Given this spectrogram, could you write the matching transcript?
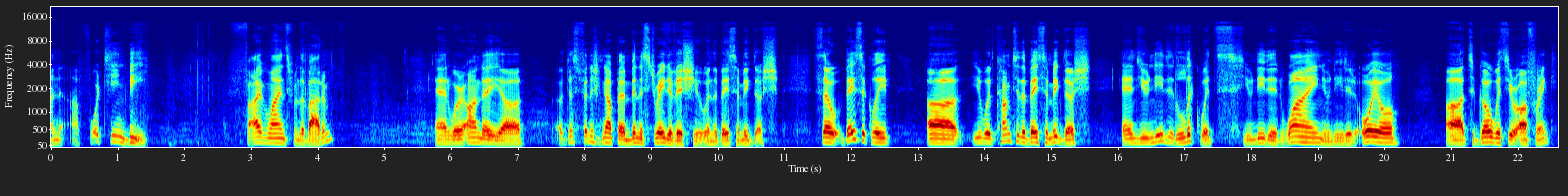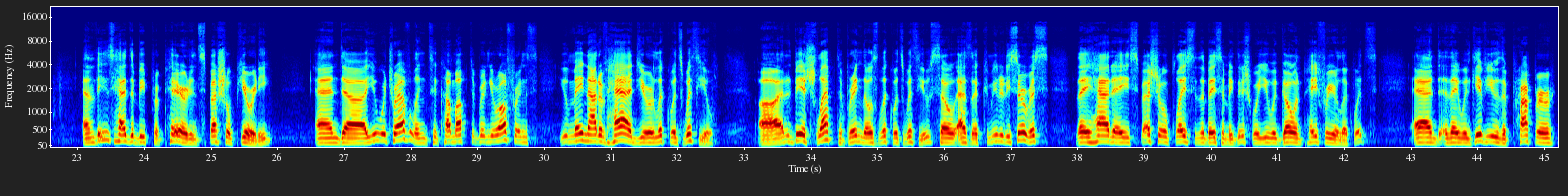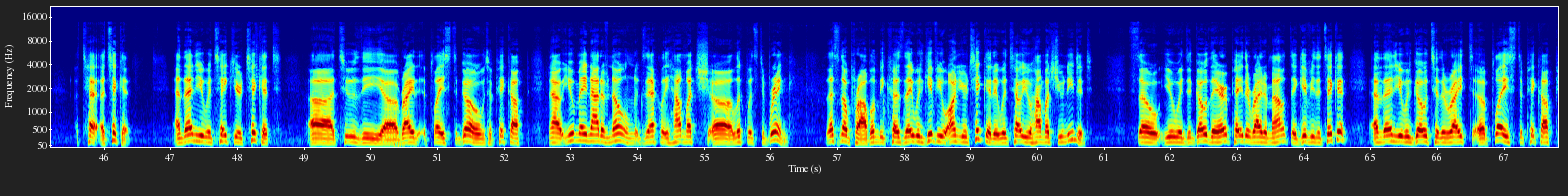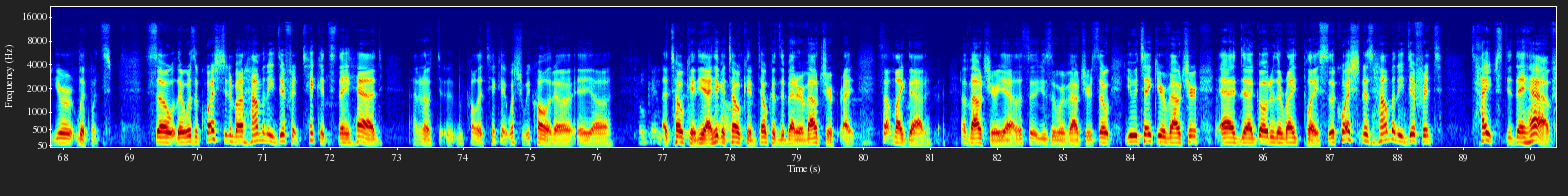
on uh, 14b, five lines from the bottom, and we're on a uh, uh, just finishing up an administrative issue in the Beis Hamikdash. So basically, uh, you would come to the Beis Hamikdash, and you needed liquids. You needed wine. You needed oil uh, to go with your offering, and these had to be prepared in special purity and uh, you were traveling to come up to bring your offerings, you may not have had your liquids with you. Uh, and it'd be a schlep to bring those liquids with you. So, as a community service, they had a special place in the Beis Hamikdash where you would go and pay for your liquids, and they would give you the proper t- a ticket. And then you would take your ticket uh, to the uh, right place to go to pick up. Now, you may not have known exactly how much uh, liquids to bring. That's no problem because they would give you on your ticket, it would tell you how much you needed. So you would go there, pay the right amount, they give you the ticket, and then you would go to the right uh, place to pick up your liquids. So there was a question about how many different tickets they had. I don't know, we call it a ticket? What should we call it? Uh, a, uh, token? A token, yeah, I think a token. Token's a better, a voucher, right? Something like that. A voucher, yeah. Let's uh, use the word voucher. So you would take your voucher and uh, go to the right place. So the question is, how many different types did they have?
